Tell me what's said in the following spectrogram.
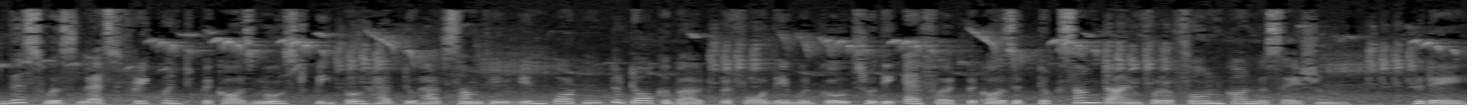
This was less frequent because most people had to have something important to talk about before they would go through the effort because it took some time for a phone conversation. Today,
